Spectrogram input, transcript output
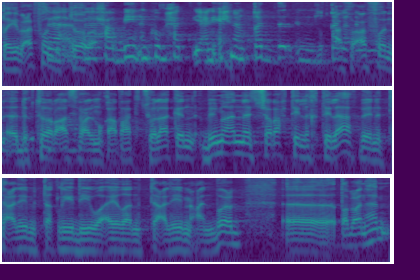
طيب عفوا دكتورة. فحابين إنكم حتى يعني إحنا نقدر إن القلق عفوا دكتورة أسف على مقاطعتك ولكن بما انك شرحتي الاختلاف بين التعليم التقليدي وأيضا التعليم عن بعد طبعا هم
